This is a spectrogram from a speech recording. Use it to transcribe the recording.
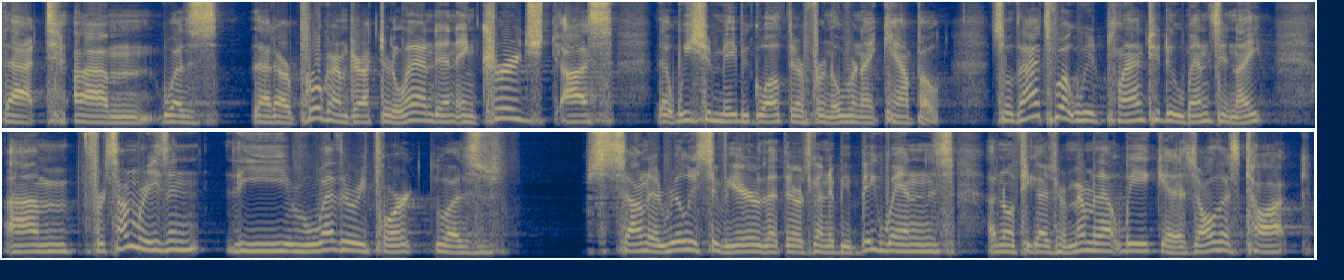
that um, was that our program director, Landon, encouraged us that we should maybe go out there for an overnight camp out. So that's what we'd planned to do Wednesday night. Um, for some reason, the weather report was sounded really severe that there was going to be big winds. I don't know if you guys remember that week. There's all this talk,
